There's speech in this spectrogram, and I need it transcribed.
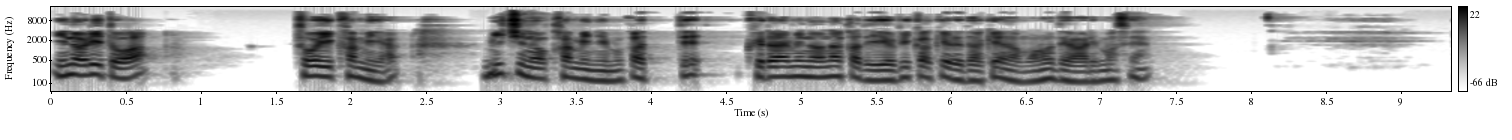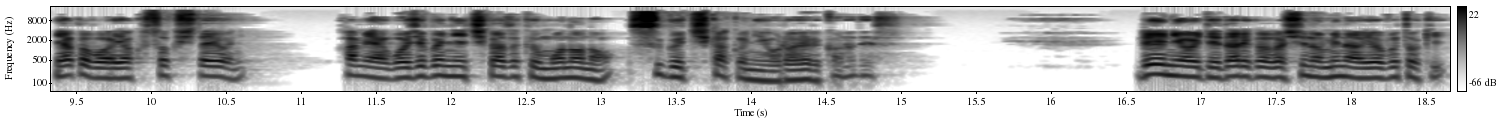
祈りとは、遠い神や未知の神に向かって暗闇の中で呼びかけるだけのものではありません。ヤコブは約束したように、神はご自分に近づく者のすぐ近くにおられるからです。例において誰かが主の皆を呼ぶとき、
